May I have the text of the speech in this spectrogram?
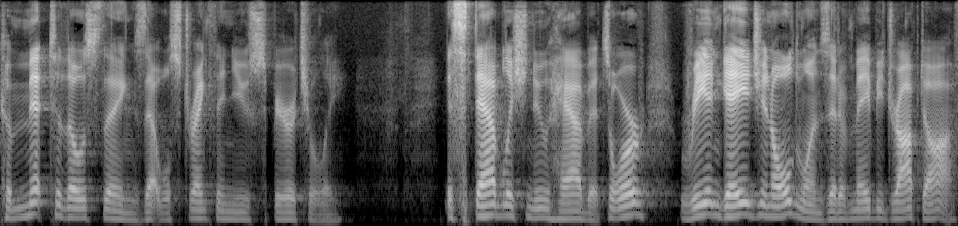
Commit to those things that will strengthen you spiritually. Establish new habits or re engage in old ones that have maybe dropped off.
